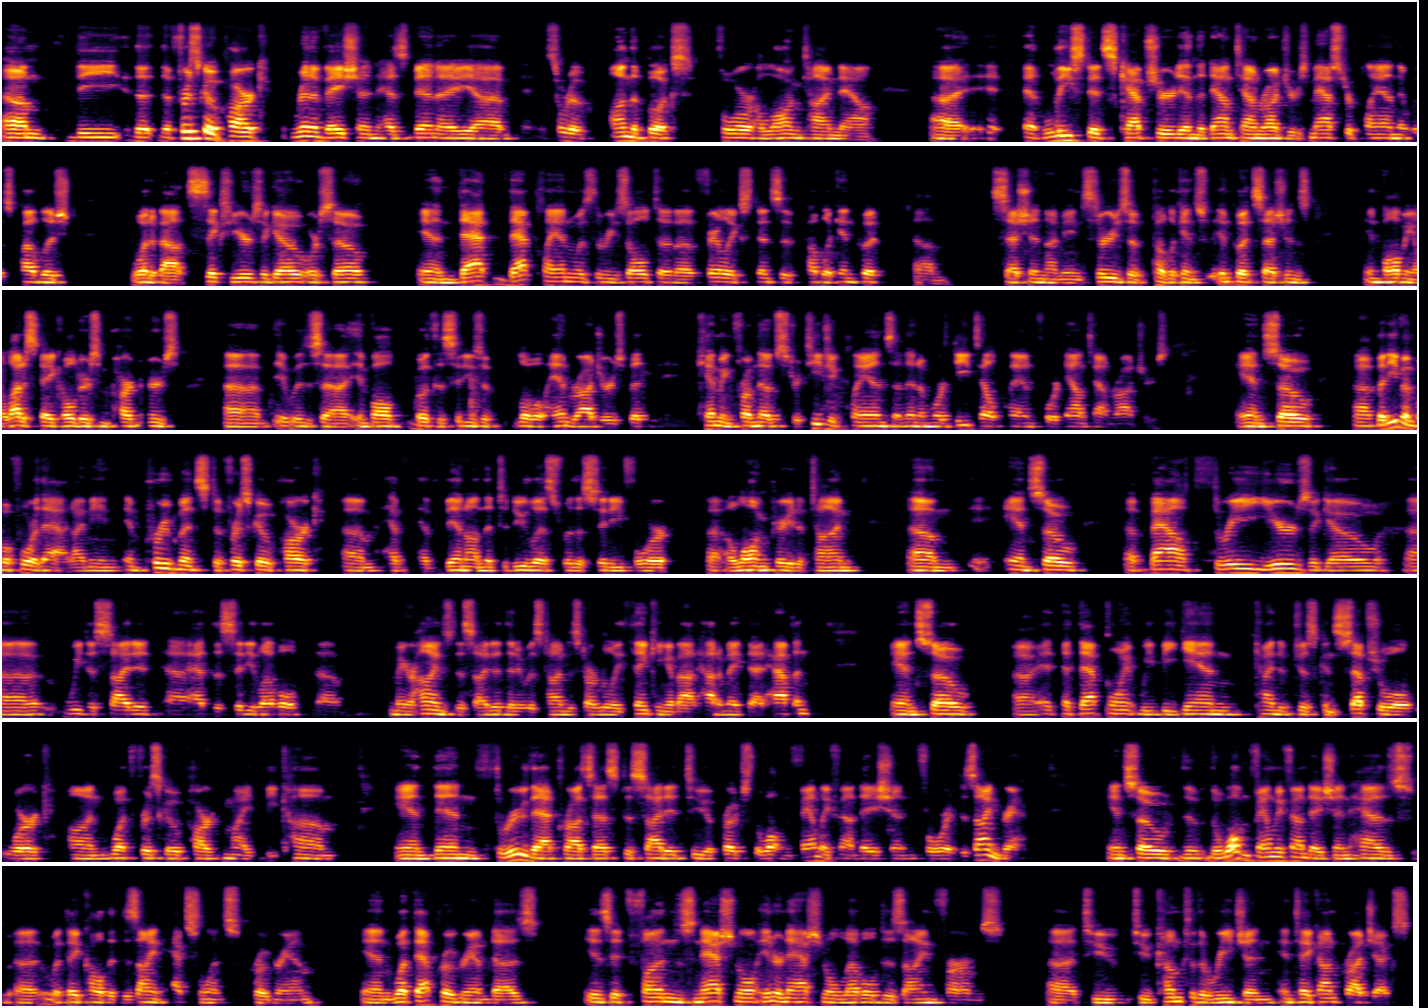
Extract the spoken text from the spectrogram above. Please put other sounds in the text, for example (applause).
Um, the, the, the Frisco Park renovation has been a uh, sort of on the books for a long time now. Uh, it, at least it's captured in the downtown Rogers master plan that was published, what, about six years ago or so. And that, that plan was the result of a fairly extensive public input um, session. I mean, series of public in input sessions involving a lot of stakeholders and partners. Uh, it was uh, involved both the cities of Lowell and Rogers, but coming from those strategic plans and then a more detailed plan for downtown Rogers. And so, uh, but even before that, I mean, improvements to Frisco Park um, have, have been on the to-do list for the city for a long period of time. Um, and so about three years ago, uh, we decided uh, at the city level, uh, Mayor Hines decided that it was time to start really thinking about how to make that happen. And so uh, at, at, that point, we began kind of just conceptual work on what Frisco Park might become. And then through that process, decided to approach the Walton Family Foundation for a design grant. And so the, the Walton Family Foundation has uh, what they call the Design Excellence Program. And what that program does is it funds national, international level design firms uh, to, to come to the region and take on projects.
